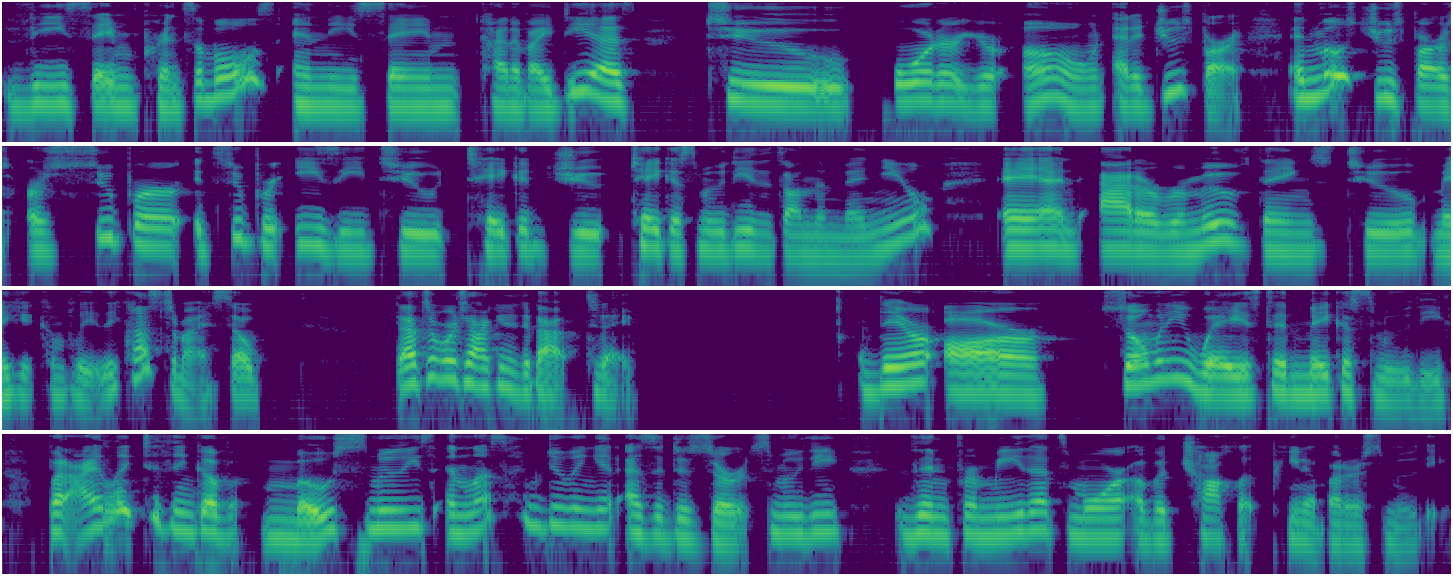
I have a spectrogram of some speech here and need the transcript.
these same principles and these same kind of ideas to order your own at a juice bar. And most juice bars are super it's super easy to take a ju- take a smoothie that's on the menu and add or remove things to make it completely customized. So that's what we're talking about today there are so many ways to make a smoothie, but I like to think of most smoothies, unless I'm doing it as a dessert smoothie, then for me, that's more of a chocolate peanut butter smoothie.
